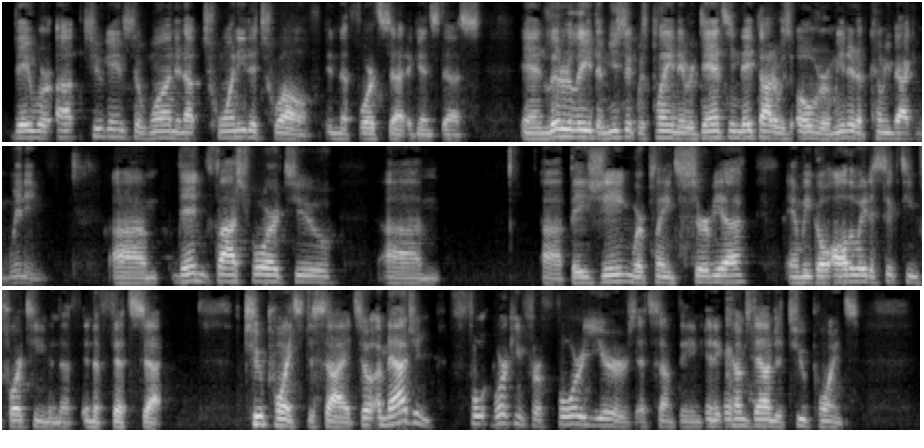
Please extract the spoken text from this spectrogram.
they were up two games to one and up 20 to 12 in the fourth set against us. And literally, the music was playing. They were dancing. They thought it was over, and we ended up coming back and winning. Um, then, flash forward to um, uh, Beijing. We're playing Serbia and we go all the way to 16-14 in the in the fifth set. Two points decide. So imagine for, working for four years at something, and it comes down to two points.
